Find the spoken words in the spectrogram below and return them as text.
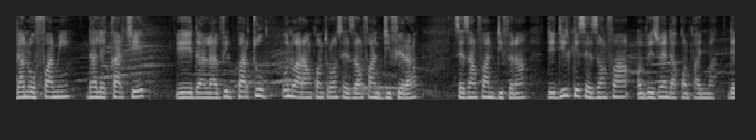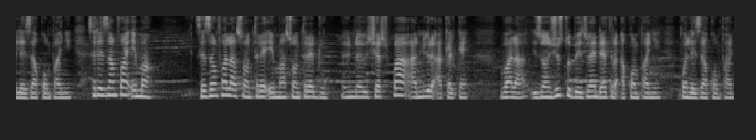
dans nos familles, dans les quartiers et dans la ville, partout où nous rencontrons ces enfants différents, ces enfants différents, de dire que ces enfants ont besoin d'accompagnement, de les accompagner. C'est des enfants aimants. Ces enfants-là sont très aimants, sont très doux. Ils ne cherchent pas à nuire à quelqu'un. Voilà, ils ont juste besoin d'être accompagnés, qu'on les accompagne.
